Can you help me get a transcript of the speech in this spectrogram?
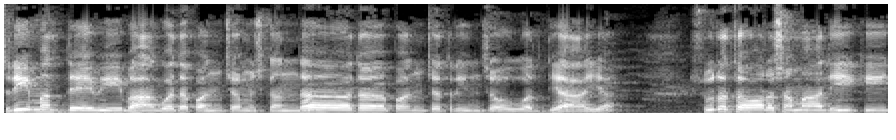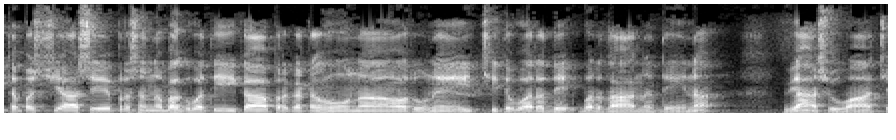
श्रीमद्देवी भागवत पंचम स्कंध पंचत्रिंशो अध्याय। सुरत और समाधि की तपस्या से प्रसन्न भगवती का प्रकट होना और उन्हें इच्छित वरदे वरदान देना। व्यासुवाच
